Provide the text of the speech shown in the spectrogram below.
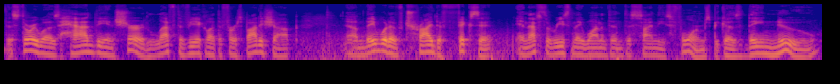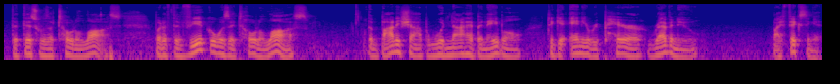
the story was had the insured left the vehicle at the first body shop, um, they would have tried to fix it. And that's the reason they wanted them to sign these forms because they knew that this was a total loss. But if the vehicle was a total loss, the body shop would not have been able to get any repair revenue by fixing it.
